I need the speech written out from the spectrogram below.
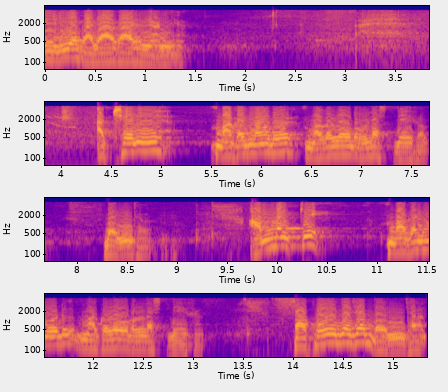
എളിയ കലാകാരനാണ് ഞാൻ. അച്ഛന് മകനോട് മകളോടുള്ള സ്നേഹം. ബന്ധം അമ്മയ്ക്ക് മകനോട് മകളോടുള്ള സ്നേഹം സഹോദര ബന്ധം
